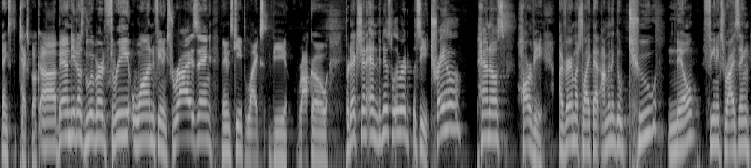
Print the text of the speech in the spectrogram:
Thanks, textbook. Uh, Banditos Bluebird 3 1 Phoenix Rising. Mavens Keep likes the Rocco prediction. And Banditos Bluebird, let's see. Trejo, Panos, Harvey. I very much like that. I'm going to go 2 0 Phoenix Rising.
